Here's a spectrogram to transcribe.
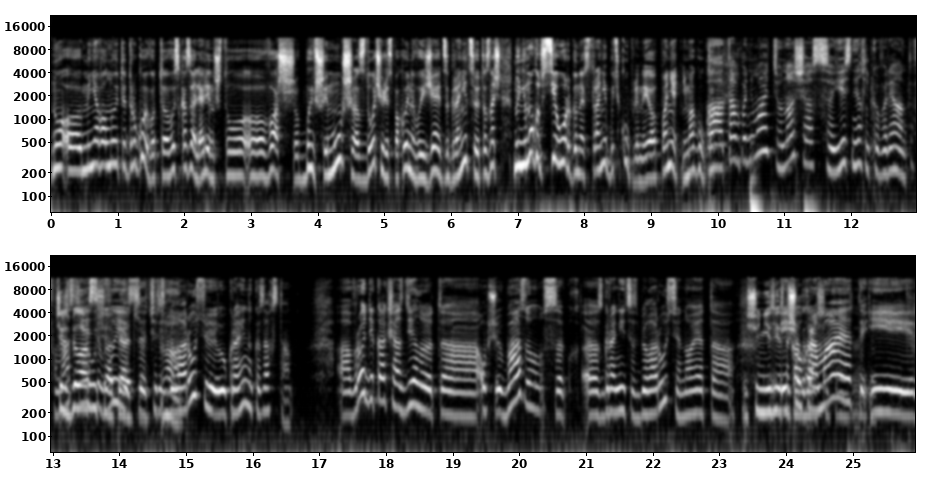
Но э, меня волнует и другой. Вот э, вы сказали, Ален, что э, ваш бывший муж с дочерью спокойно выезжает за границу. Это значит, ну не могут все органы в стране быть куплены. Я вот понять не могу. Как... А, там, понимаете, у нас сейчас есть несколько вариантов. У Через нас Белоруссию есть опять выезд же. через А. Белоруссию, Украину, Казахстан. А, Вроде как сейчас делают а, общую базу с, э, с границы с Белоруссией, но это Еще неизвестно, еще когда хромает, и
